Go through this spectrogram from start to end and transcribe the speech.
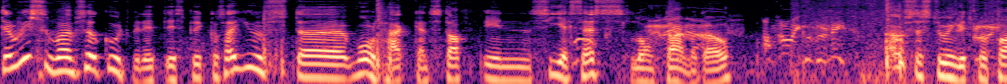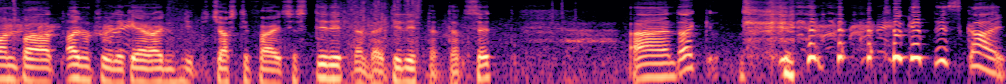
the reason why I'm so good with it is because I used uh, wallhack and stuff in CSS long time ago. I was just doing it for fun, but I don't really care. I didn't need to justify. I just did it, and I did it, and that's it. And I can look at this guy.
